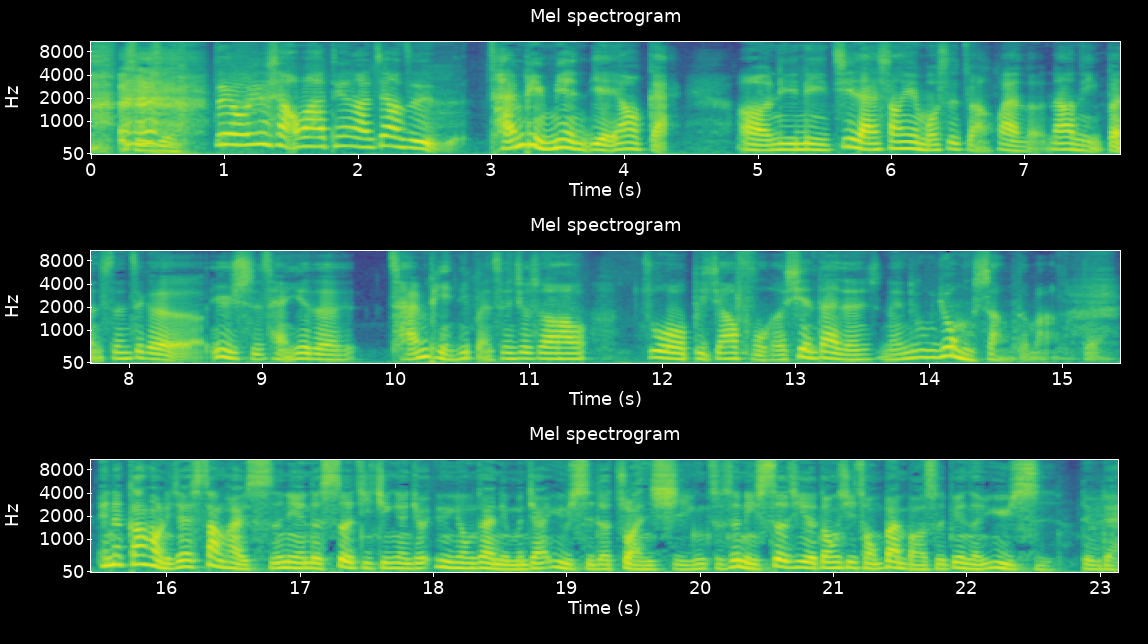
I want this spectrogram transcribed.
是不是？对，我就想，哇，天啊，这样子产品面也要改啊！你你既然商业模式转换了，那你本身这个玉石产业的产品，你本身就是要做比较符合现代人能够用上的嘛。对，哎，那刚好你在上海十年的设计经验就运用在你们家玉石的转型，只是你设计的东西从半宝石变成玉石，对不对？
